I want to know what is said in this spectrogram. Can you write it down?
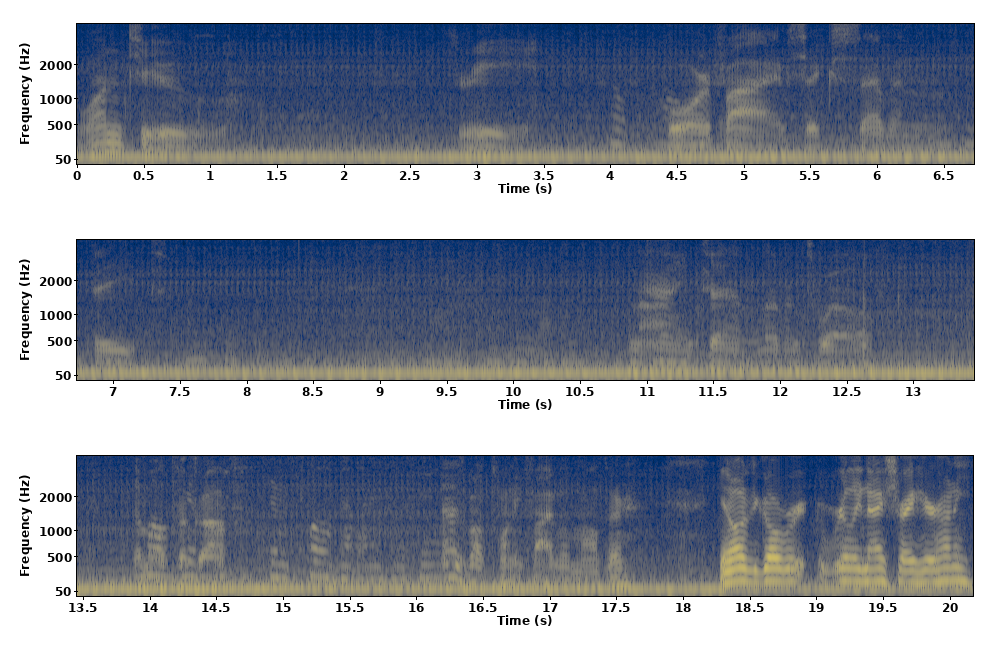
One, two, three, oh, oh. four, five, six, seven, eight, nine, ten, eleven, twelve. Them all took off. There was 12 that went into the field. There's about 25 of them out there. You know what would go re- really nice right here, honey?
